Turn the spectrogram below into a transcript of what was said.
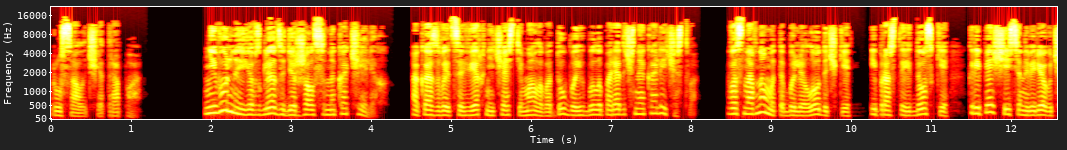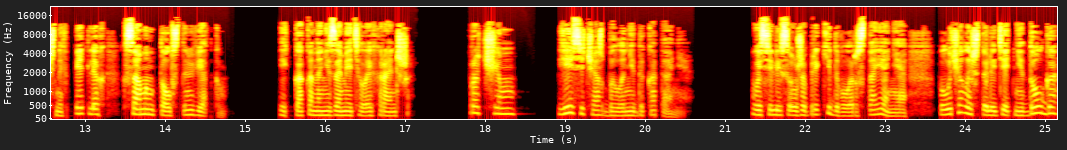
«Русалочья тропа». Невольно ее взгляд задержался на качелях. Оказывается, в верхней части малого дуба их было порядочное количество. В основном это были лодочки и простые доски, крепящиеся на веревочных петлях к самым толстым веткам. И как она не заметила их раньше. Впрочем, ей сейчас было не до катания. Василиса уже прикидывала расстояние. Получалось, что лететь недолго,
